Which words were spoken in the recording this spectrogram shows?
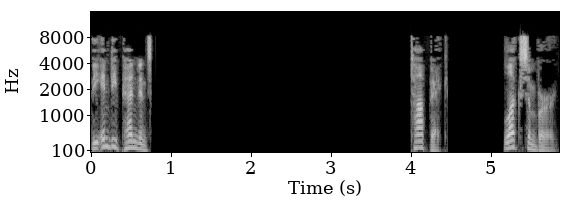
The Independents Luxembourg.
